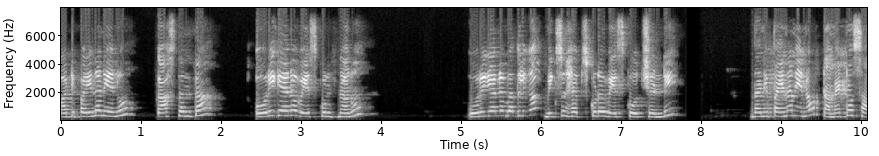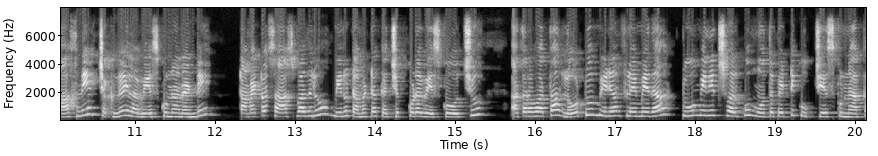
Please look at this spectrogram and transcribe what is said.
వాటిపైన నేను కాస్తంత ఓరిగానో వేసుకుంటున్నాను. ఓరిగానో బదులుగా మిక్స్డ్ హెర్బ్స్ కూడా వేసుకోవచ్చండి. దానిపైన నేను టమాటో సాస్ని చక్కగా ఇలా వేసుకున్నానండి. టమాటో సాస్ బదులు మీరు టమాటో కచ్చప్ కూడా వేసుకోవచ్చు. ఆ తర్వాత లో టు మీడియం ఫ్లేమ్ మీద టూ మినిట్స్ వరకు మూత పెట్టి కుక్ చేసుకున్నాక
